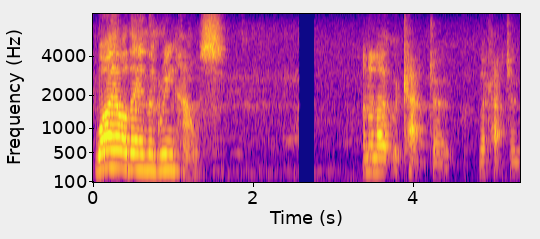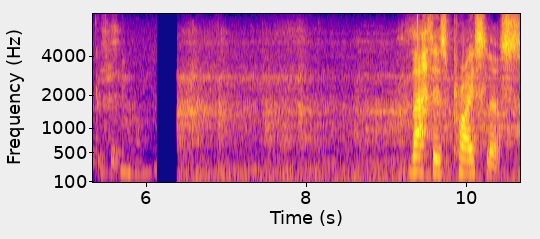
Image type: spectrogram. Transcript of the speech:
Why are they in the greenhouse? And I like the cat joke. The cat joke is good. That is priceless.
